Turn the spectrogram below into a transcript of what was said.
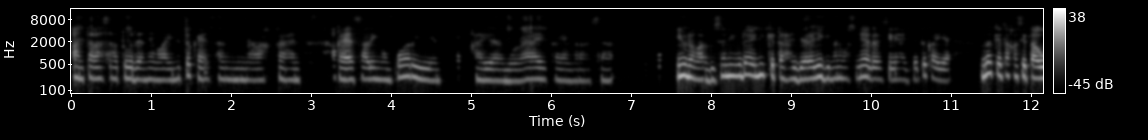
antara satu dan yang lain itu kayak saling menyalahkan, kayak saling ngomporin, kayak mulai kayak ngerasa ini udah nggak bisa nih, udah ini kita hajar aja gimana maksudnya dari sini aja tuh kayak udah kita kasih tahu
